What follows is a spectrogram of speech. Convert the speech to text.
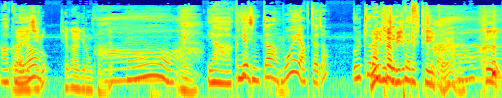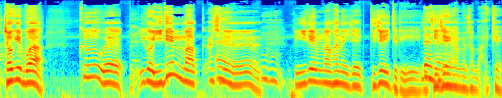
아 그래요? YG로 제가 알기로는 그런데. 아. 네. 야 근데 이게 진짜 뭐의 약자죠? Ultra, Ultra Music. Fest일 거예요. 아. 그 저기 뭐야 그 왜 이거 EDM 음악 음, 하시는 음. 그 EDM 음악 하는 이제 DJ들이 네네네. 디제잉 하면서 막 이렇게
